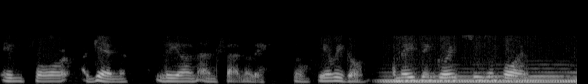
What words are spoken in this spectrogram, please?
in for again Leon and family. So here we go. Amazing Grace Susan Boyle.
